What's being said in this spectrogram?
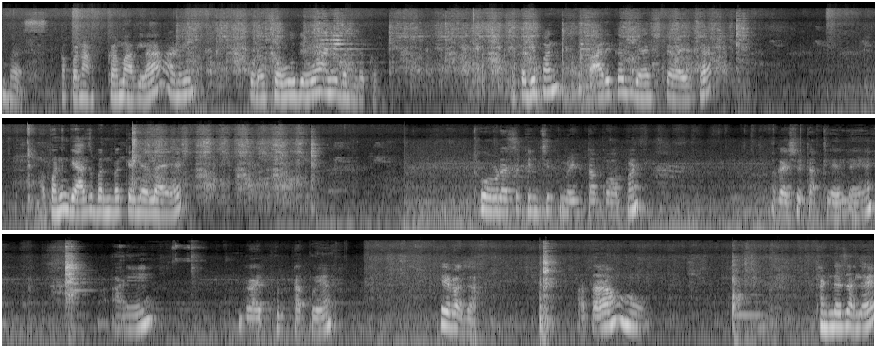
बस आपण हपका मारला आणि थोडं चवू देऊ आणि बंद करू. कधी पण बारीकच गॅस ठेवायचा. आपण गॅस बंद केलेला आहे. थोडंसं किंचित मीठ टाकू आपण. मगाशी टाकलेलं. आहे आणि ड्रायफ्रूट टाकूया. हे बघा. आता थंड झालं आहे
